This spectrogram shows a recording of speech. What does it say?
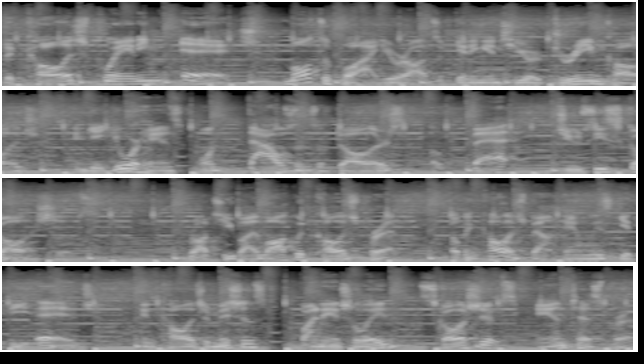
The College Planning Edge. Multiply your odds of getting into your dream college and get your hands on thousands of dollars of fat, juicy scholarships. Brought to you by Lockwood College Prep, helping college bound families get the edge in college admissions, financial aid, scholarships, and test prep.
